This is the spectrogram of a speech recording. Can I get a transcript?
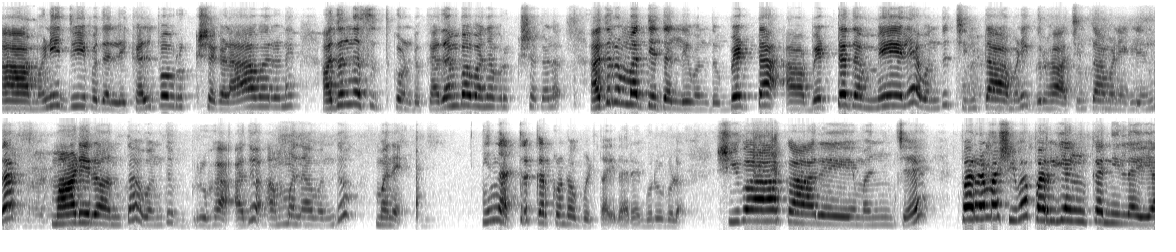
ಆ ಮಣಿದ್ವೀಪದಲ್ಲಿ ಕಲ್ಪವೃಕ್ಷಗಳ ಆವರಣೆ, ಅದನ್ನ ಸುತ್ತಕೊಂಡು ಕದಂಬವನ ವೃಕ್ಷಗಳು, ಅದರ ಮಧ್ಯದಲ್ಲಿ ಒಂದು ಬೆಟ್ಟ, ಆ ಬೆಟ್ಟದ ಮೇಲೆ ಒಂದು ಚಿಂತಾಮಣಿ ಗೃಹ, ಚಿಂತಾಮಣಿಗಳಿಂದ ಮಾಡಿರೋ ಒಂದು ಗೃಹ, ಅದು ಅಮ್ಮನ ಒಂದು ಮನೆ. ಇನ್ನು ಹತ್ರ ಕರ್ಕೊಂಡು ಹೋಗ್ಬಿಡ್ತಾ ಇದ್ದಾರೆ ಗುರುಗಳು. ಶಿವಾಕಾರೇ ಮಂಚೆ ಪರಮಶಿವ ಪರ್ಯಂಕ ನಿಲಯ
